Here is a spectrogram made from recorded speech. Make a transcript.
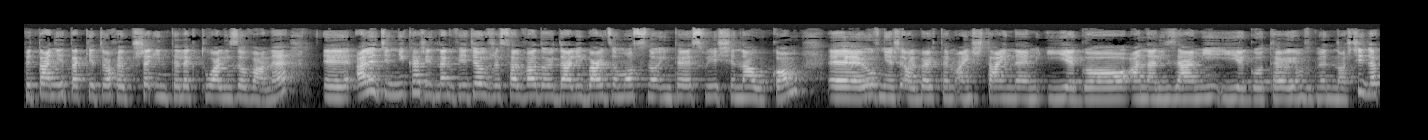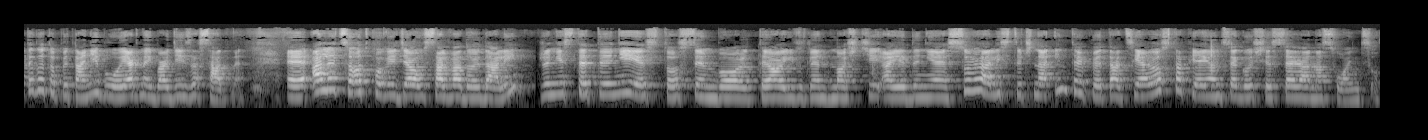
pytanie takie trochę przeintelektualizowane, ale dziennikarz jednak wiedział, że Salvador Dali bardzo mocno interesuje się nauką, y, również Albertem Einsteinem i jego analizami i jego teorią względności, dlatego to pytanie było jak najbardziej zasadne. Y, ale co odpowiedział Salvador Dali? Że niestety nie jest to symbol teorii względności, a jedynie surrealistyczna interpretacja roztapiającego się sera na słońcu.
